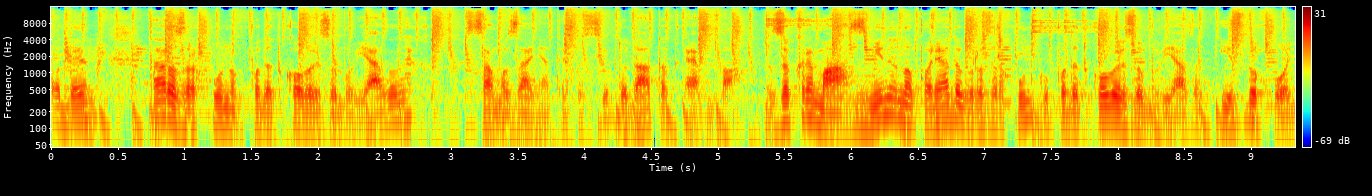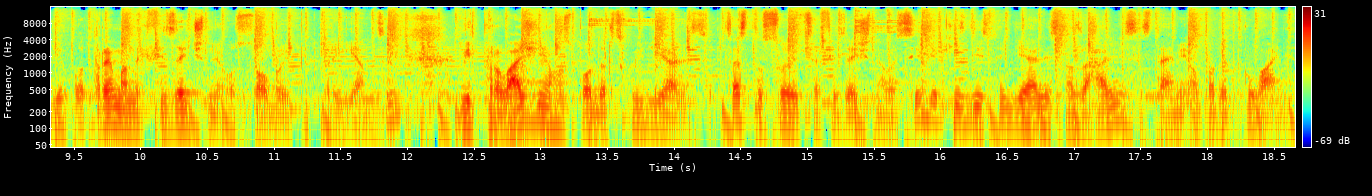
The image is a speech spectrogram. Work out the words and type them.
F1 та розрахунок податкових зобов'язань самозайнятих осіб, додаток F2. Зокрема, змінено порядок розрахунку податкових зобов'язань із доходів, отриманих фізичною особою підприємцем від провадження господарської діяльності. Це стосується фізичних осіб, які здійснюють діяльність на загальній системі оподаткування.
